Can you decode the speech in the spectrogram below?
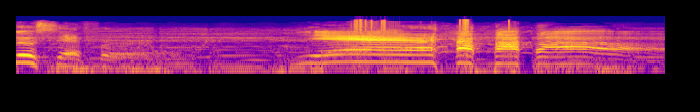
Lucifer. Yeah!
